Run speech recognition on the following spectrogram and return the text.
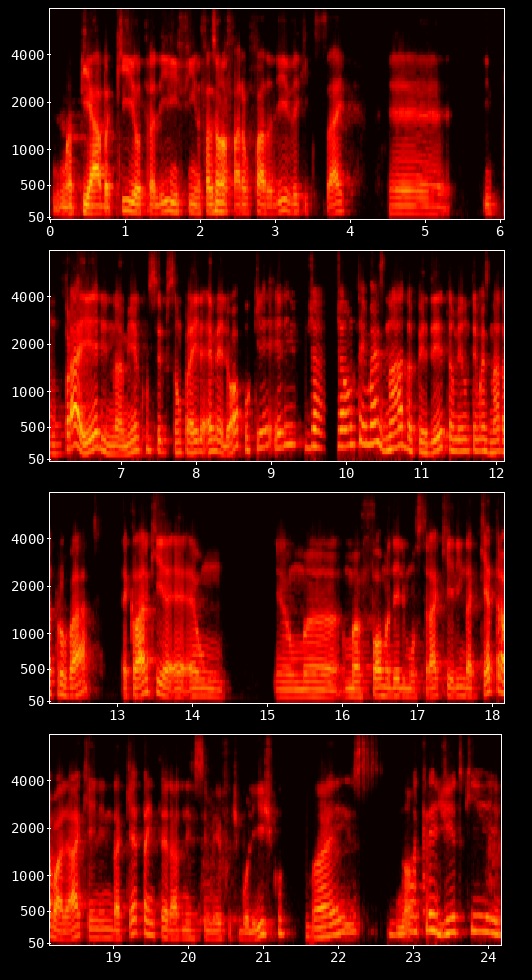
uma piaba aqui, outra ali, enfim, fazer uma farofada ali, ver o que, que sai. É... Então, para ele, na minha concepção, para ele é melhor porque ele já, já não tem mais nada a perder, também não tem mais nada a provar. É claro que é, é um, é uma, uma forma dele mostrar que ele ainda quer trabalhar, que ele ainda quer estar inteirado nesse meio futebolístico, mas não acredito que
